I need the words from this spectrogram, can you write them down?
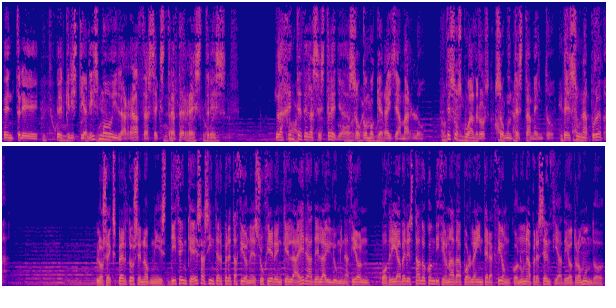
entre el cristianismo y las razas extraterrestres. La gente de las estrellas, o como queráis llamarlo, esos cuadros son un testamento, es una prueba. Los expertos en ovnis dicen que esas interpretaciones sugieren que la era de la iluminación podría haber estado condicionada por la interacción con una presencia de otro mundo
